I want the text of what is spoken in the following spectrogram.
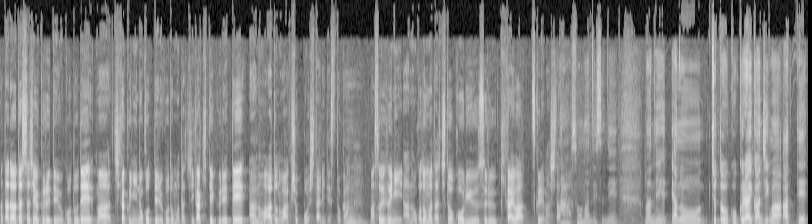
あ、ただ私たちが来るということで、まあ、近くに残っている子どもたちが来てくれてあの、うん、アートのワークショップをしたりですとか、まあ、そういうふうにあの子どもたちと交流する機会は作れました。あそうなんですねまあね、あのちょっとこう暗い感じはあって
